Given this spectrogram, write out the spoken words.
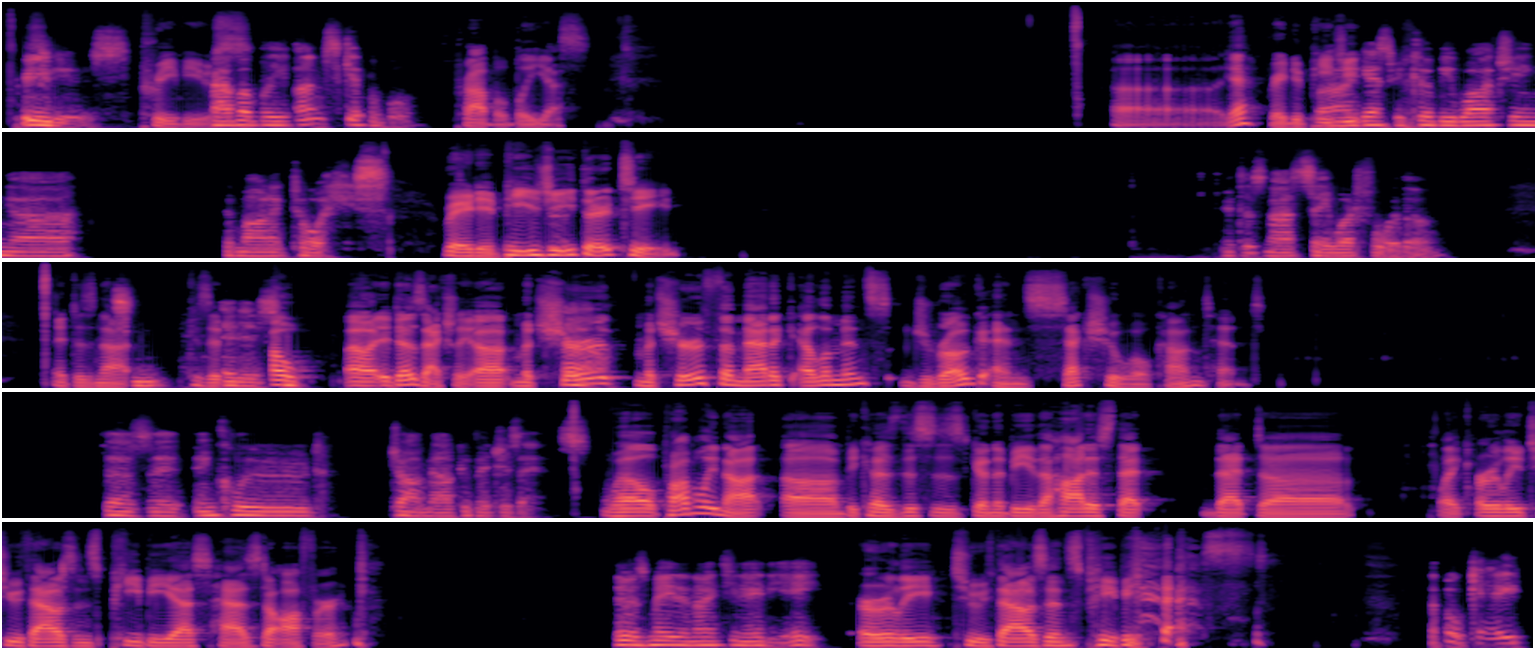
Previews. Previews. Probably unskippable. Probably, yes. Uh, yeah, rated Well, I guess we could be watching uh Demonic Toys. Rated PG 13. It does not say what for though. It does not, because it, it is Oh, uh, it does actually. Uh, mature, Oh. mature thematic elements, drug and sexual content. does it include John Malkovich's ass? Well, probably not, uh, because this is going to be the hottest that that uh, like early two thousands PBS has to offer. It was made in 1988. early two thousands PBS. Okay.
